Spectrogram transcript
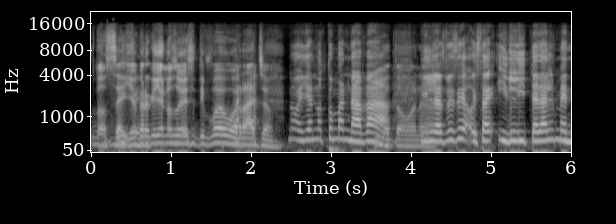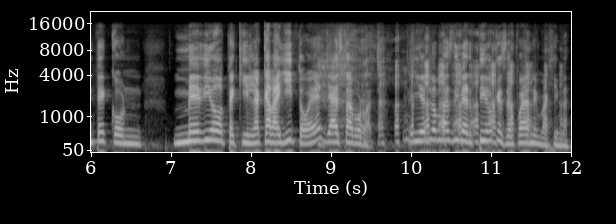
No sé, yo creo que yo no soy ese tipo de borracho. No, ella no toma nada. No tomo nada. Y las veces, o sea, y literalmente con medio tequila, caballito, ¿eh? Ya está borracha. Y es lo más divertido que se puedan imaginar.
